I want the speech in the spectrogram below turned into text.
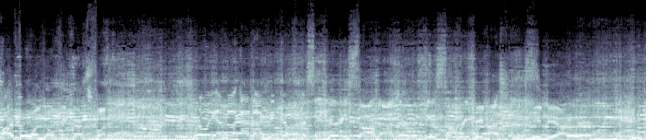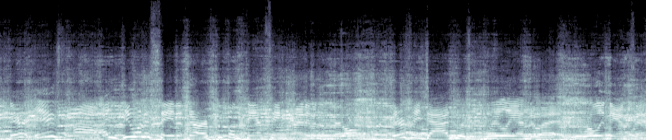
I, for one, don't think that's funny. Really, and, the, and I think if the security saw that, there would be some He'd, repercussions. he'd be out of there. There is, uh, I do want to say that there are people dancing kind of in the middle. There's a dad who is really into it, really dancing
